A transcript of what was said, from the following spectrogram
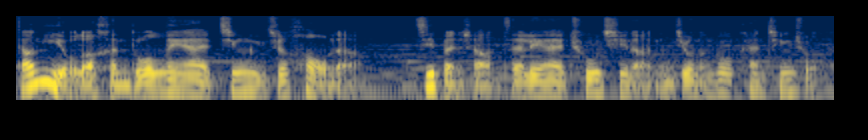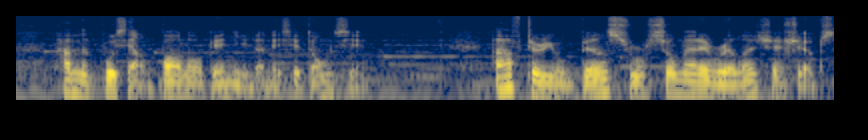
当你有了很多恋爱经历之后呢？ 基本上在恋爱初期呢，你就能够看清楚他们不想暴露给你的那些东西。After you've been through so many relationships,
